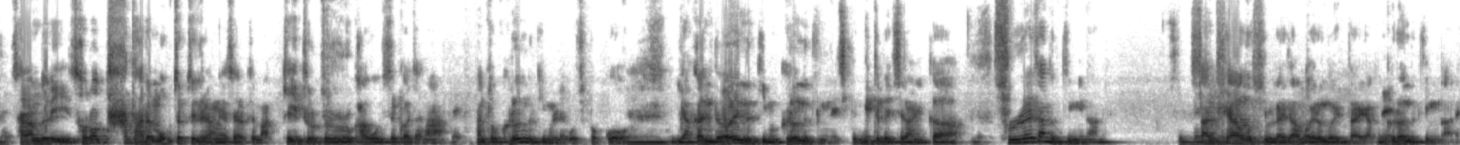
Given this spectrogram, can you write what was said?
네. 사람들이 서로 다 다른 목적지를 향해서 이렇게 막 게이트로 주르르 가고 있을 거잖아. 네. 난좀 그런 느낌을 내고 싶었고, 음, 약간 너의 느낌은 그런 느낌이네. 지금 밑에 배치라니까 네. 순례자 느낌이 나네. 술래. 산티아고 순례자 뭐 이런 거 있다. 약간 네. 그런 느낌 나네.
